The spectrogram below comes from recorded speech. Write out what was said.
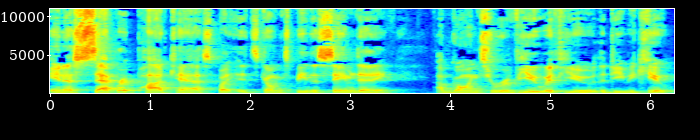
In a separate podcast, but it's going to be the same day, I'm going to review with you the DBQ.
